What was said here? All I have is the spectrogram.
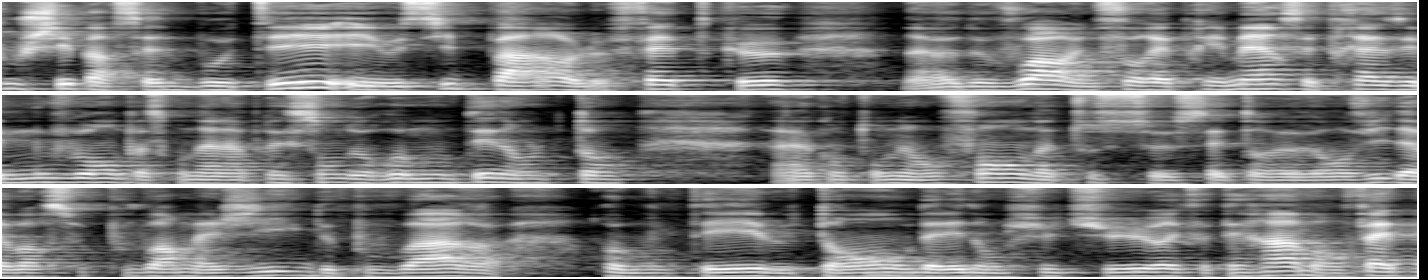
touchée par cette beauté et aussi par le fait que de voir une forêt primaire, c'est très émouvant parce qu'on a l'impression de remonter dans le temps. quand on est enfant, on a tous cette envie d'avoir ce pouvoir magique, de pouvoir remonter le temps ou d'aller dans le futur, etc. Mais en fait,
